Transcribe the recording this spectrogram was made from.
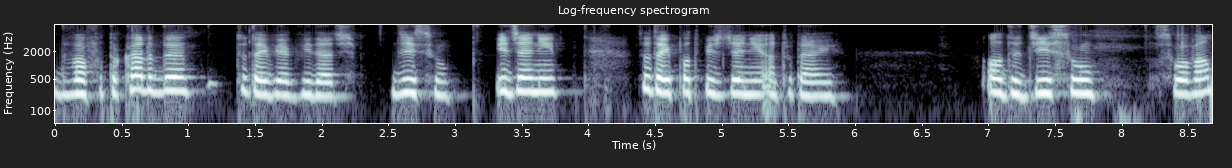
dwa fotokardy. Tutaj jak widać Jisoo i Jenny. Tutaj podpis Jenny, a tutaj od Jisoo słowa.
